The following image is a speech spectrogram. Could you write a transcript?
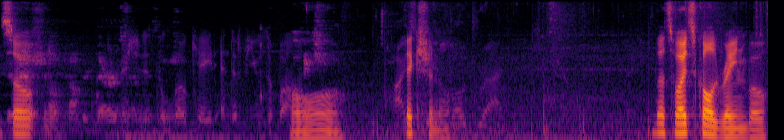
So National counterterrorism. Mission is to locate and defuse a bomb. oh, fictional. That's why it's called rainbow.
